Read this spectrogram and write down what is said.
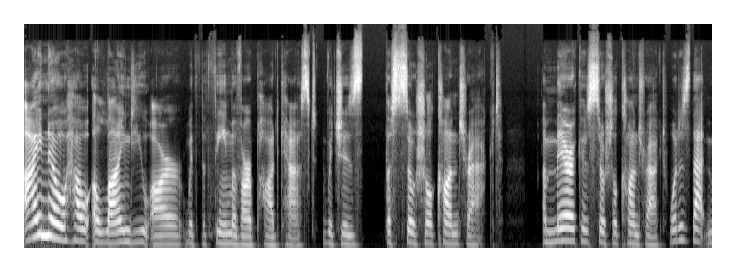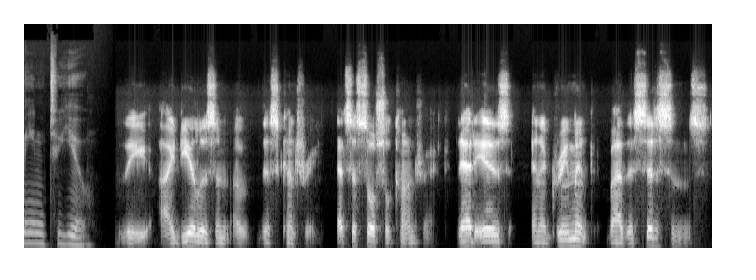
I know how aligned you are with the theme of our podcast, which is the social contract. America's social contract. What does that mean to you? The idealism of this country. That's a social contract. That is an agreement by the citizens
